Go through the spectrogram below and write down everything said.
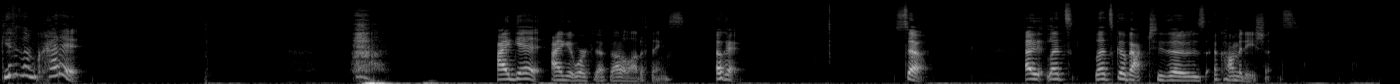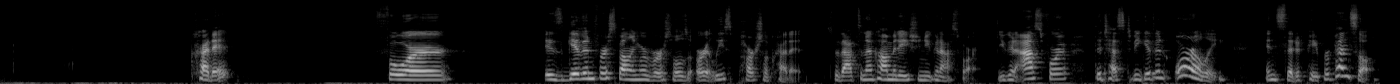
Give them credit i get i get worked up about a lot of things okay so I, let's let's go back to those accommodations credit for is given for spelling reversals or at least partial credit. So that's an accommodation you can ask for. You can ask for the test to be given orally instead of paper pencil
